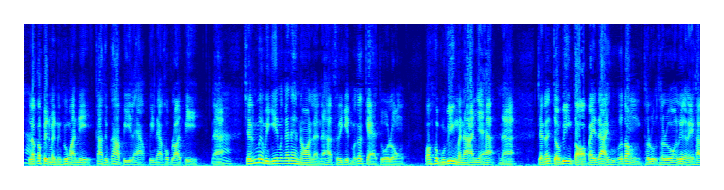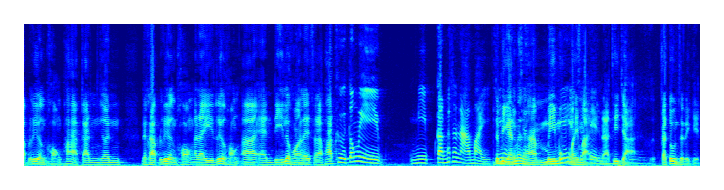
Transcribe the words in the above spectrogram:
ค่ะแล้วก็เป็นมาถึงทุกวันนี้ 99 ปีแล้ว ปีหน้าครบร้อยปีนะค่ะฉะนั้นเมื่อเป็นอย่างนี้มันก็แน่นอนแหละนะฮะเศรษฐกิจมันก็แก่ตัวลง เพราะคุณวิ่งมานานไงฮะนะฉะนั้นจะวิ่งต่อไปได้คุณก็ต้องทะลุทะลวงเรื่องอะไรครับ เรื่องของภาคการเงิน นะครับเรื่องของอะไรเรื่องของ R&D เรื่องของอะไรสารพัดคือต้องมีมีการพัฒนาใหม่จะมีการพัฒนามีมุกที่ใหม่เห็นชัดเจๆนะที่จะกระตุ้นเศรษฐกิจ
